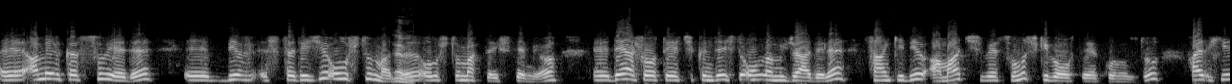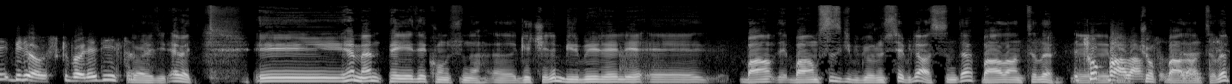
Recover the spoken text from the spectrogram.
e, Amerika Suriye'de e, bir strateji oluşturmadı, evet. oluşturmak da istemiyor. E, DAEŞ ortaya çıkınca işte onunla mücadele sanki bir amaç ve sonuç gibi ortaya konuldu. Halbuki biliyoruz ki böyle değil tabii. Böyle değil evet. Ee, hemen PYD konusuna e, geçelim. Birbirleriyle e, bağ, bağımsız gibi görünse bile aslında bağlantılı. E, çok e, bağlantılı. Çok bağlantılı.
